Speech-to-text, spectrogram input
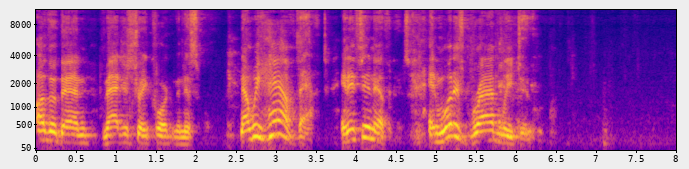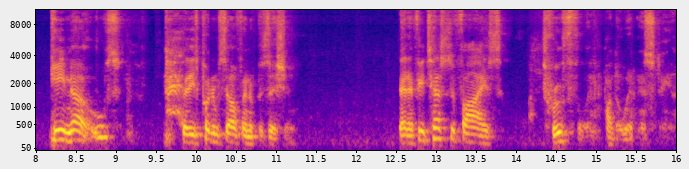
other than magistrate court municipal. Now, we have that, and it's in evidence. And what does Bradley do? He knows that he's put himself in a position that if he testifies truthfully on the witness stand,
